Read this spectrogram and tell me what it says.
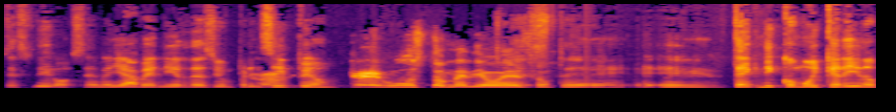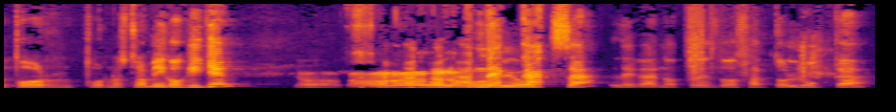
Pues, te digo, se veía venir desde un principio. Qué gusto me dio eso. Este, eh, técnico muy querido por, por nuestro amigo Guillén. Oh. Necaxa le ganó 3-2 a Toluca.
